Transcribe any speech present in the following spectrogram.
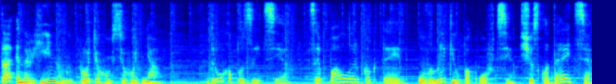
та енергійними протягом всього дня. Друга позиція це Power Cocktail у великій упаковці, що складається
